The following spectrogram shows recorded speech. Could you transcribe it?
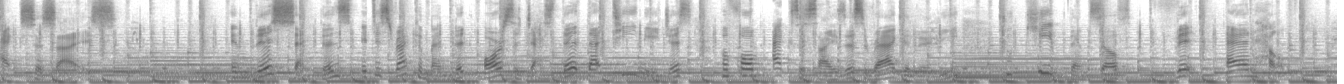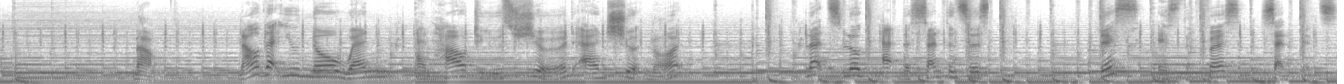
exercise. In this sentence, it is recommended or suggested that teenagers perform exercises regularly to keep themselves fit and healthy. Now, now that you know when and how to use should and should not, let's look at the sentences. This is the first sentence.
